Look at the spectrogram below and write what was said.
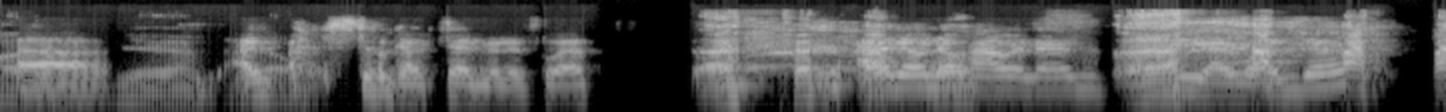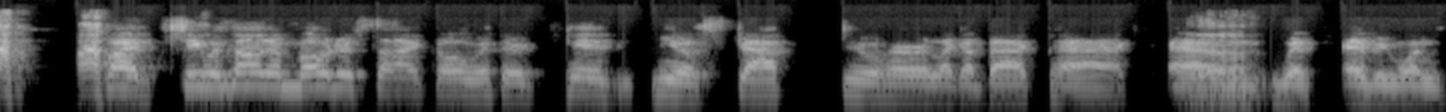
Uh, yeah. I. I still got ten minutes left. I don't know how it ends. Gee, I wonder. But she was on a motorcycle with her kid, you know, strapped to her like a backpack, um, Yeah. with everyone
